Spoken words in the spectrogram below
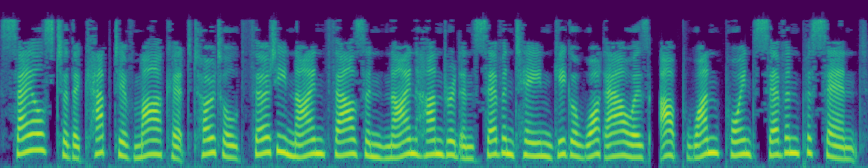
Sales to the captive market totaled 39,917 gigawatt-hours, up 1.7%.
